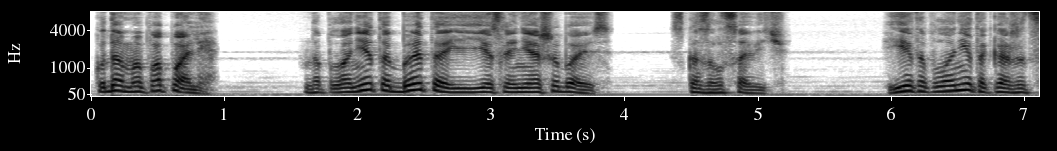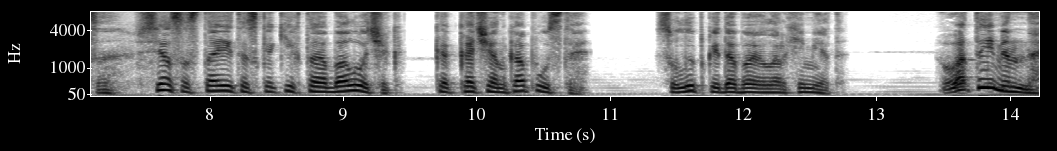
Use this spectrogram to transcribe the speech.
куда мы попали?» «На планета Бета, если не ошибаюсь», — сказал Савич. «И эта планета, кажется, вся состоит из каких-то оболочек, как качан капусты», — с улыбкой добавил Архимед. «Вот именно,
